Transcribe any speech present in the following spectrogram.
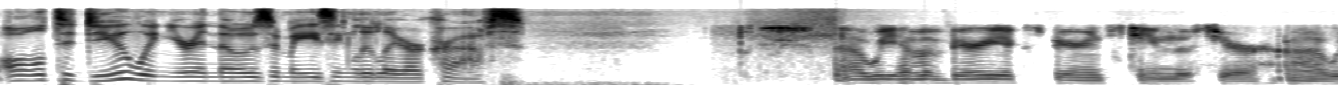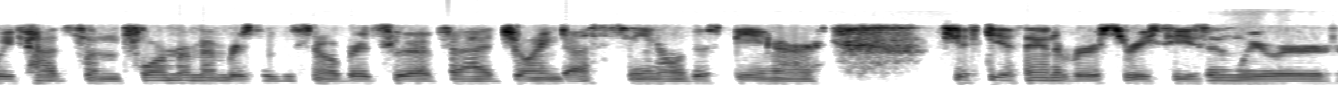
all to do when you're in those amazing little aircrafts. Uh, we have a very experienced team this year. Uh, we've had some former members of the Snowbirds who have uh, joined us. You know, this being our 50th anniversary season, we were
